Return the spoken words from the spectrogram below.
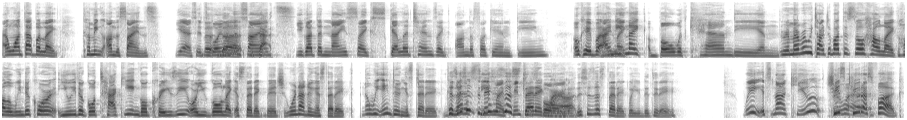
I want that, but like coming on the signs. Yes, it's The- going on the- signs. the. You got the nice like skeletons like on the fucking thing. Okay, but I need like a bowl with candy and Remember we talked about this though, how like Halloween decor, you either go tacky and go crazy or you go like aesthetic, bitch. We're not doing aesthetic. no, we ain't doing aesthetic Because this is this is Pinterest aesthetic. Mara. This is aesthetic what you did today. Wait, it's not cute. She's cute as fuck.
